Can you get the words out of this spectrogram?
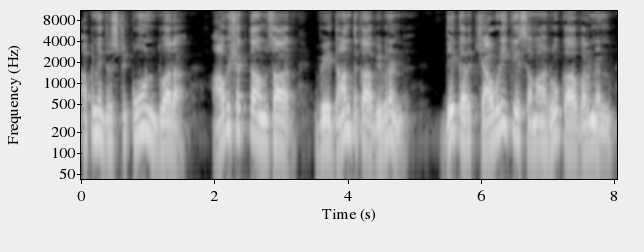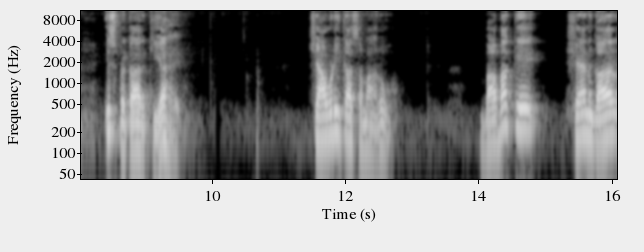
अपने दृष्टिकोण द्वारा आवश्यकता अनुसार वेदांत का विवरण देकर चावड़ी के समारोह का वर्णन इस प्रकार किया है। चावड़ी का समारोह। बाबा के शयनगार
